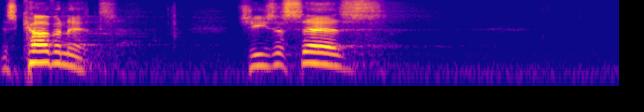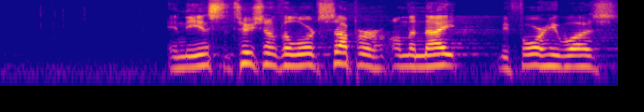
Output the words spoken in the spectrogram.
is covenant. Jesus says in the institution of the Lord's Supper on the night before he was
